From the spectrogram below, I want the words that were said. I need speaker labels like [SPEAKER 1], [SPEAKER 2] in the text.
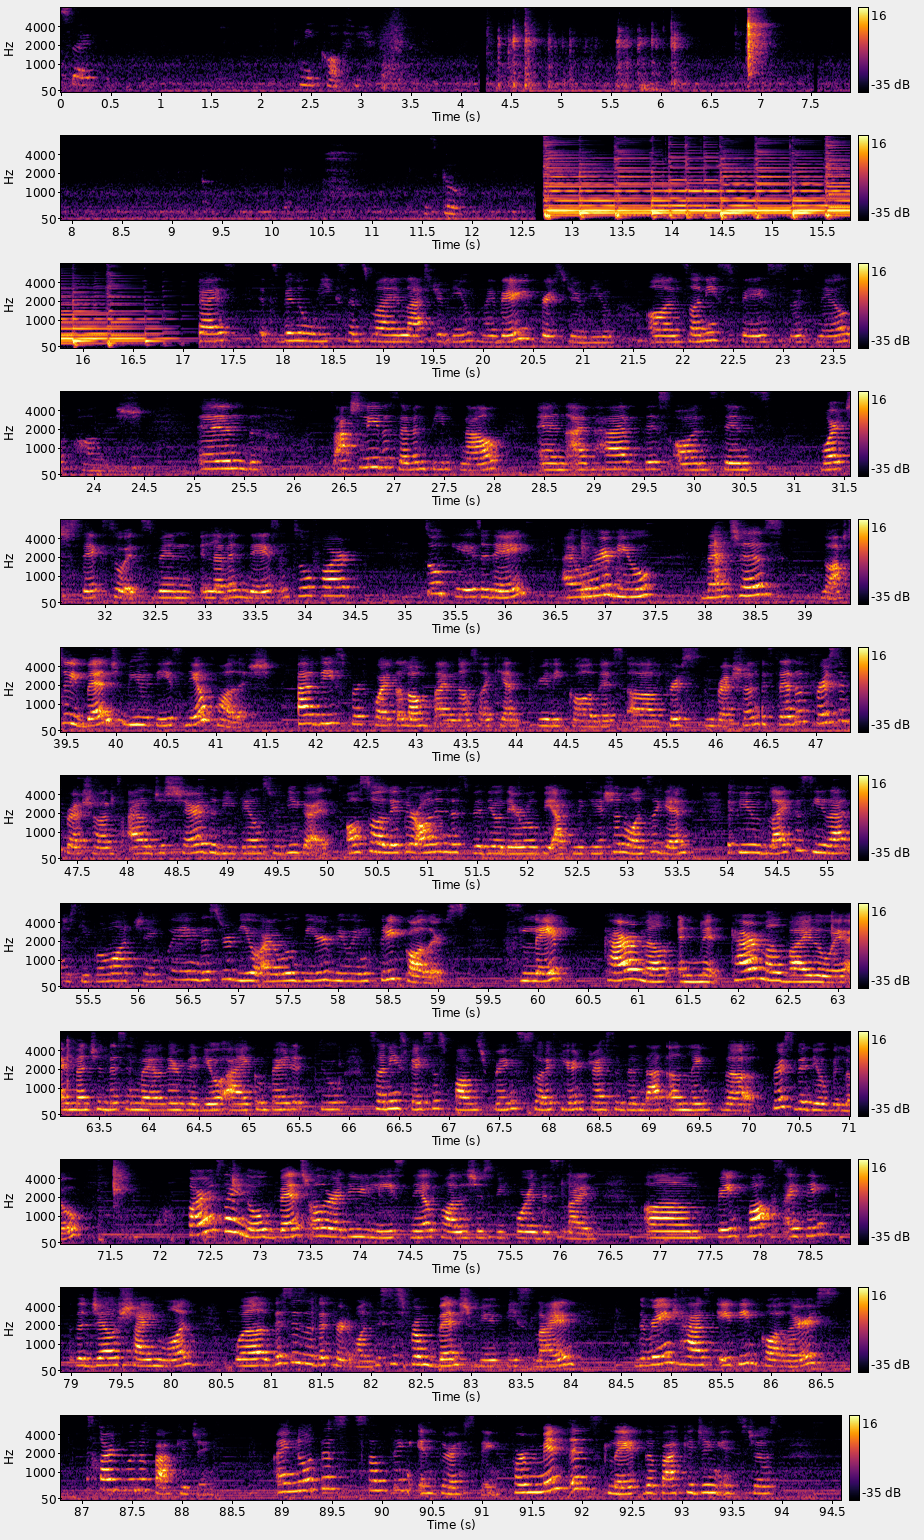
[SPEAKER 1] outside. I need coffee. Let's go. Guys, it's been a week since my last review, my very first review on Sunnies Face's nail polish. And it's actually the 17th now and I've had this on since March 6th so it's been 11 days and so far it's okay. Today I will review Bench's, no actually Bench Beauty's nail polish. I've had these for quite a long time now so I can't really call this a first impression. Instead of first impressions, I'll just share the details with you guys. Also later on in this video there will be application once again. If you'd like to see that, just keep on watching. In this review, I will be reviewing three colors. Slate, caramel, and mint. Caramel, by the way, I mentioned this in my other video. I compared it to Sunnies Face's Palm Springs. So if you're interested in that, I'll link the first video below. As far as I know, Bench already released nail polishes before this line. Um, Paintbox, I think, the gel shine one. Well, this is a different one. This is from Bench Beauty's line. The range has 18 colors. Let's start with the packaging. I noticed something interesting. For Mint and Slate, the packaging is just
